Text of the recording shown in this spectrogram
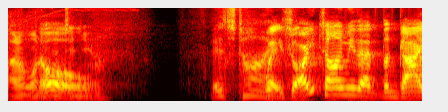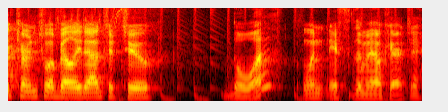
I don't want to No. continue. It's time. Wait. So are you telling me that the guy turned into a belly dancer too? The what? When if the male character?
